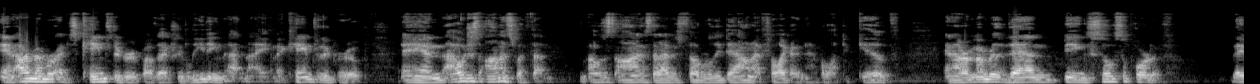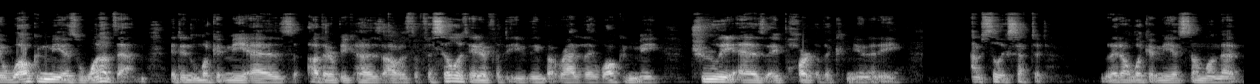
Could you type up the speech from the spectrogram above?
And I remember I just came to the group. I was actually leading that night, and I came to the group, and I was just honest with them. I was just honest that I just felt really down. I felt like I didn't have a lot to give. And I remember them being so supportive. They welcomed me as one of them. They didn't look at me as other because I was the facilitator for the evening, but rather they welcomed me truly as a part of the community. I'm still accepted. They don't look at me as someone that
